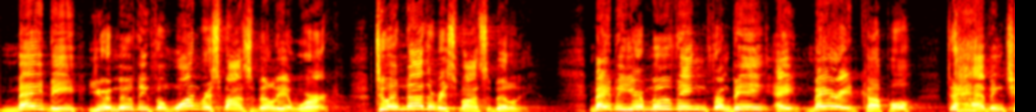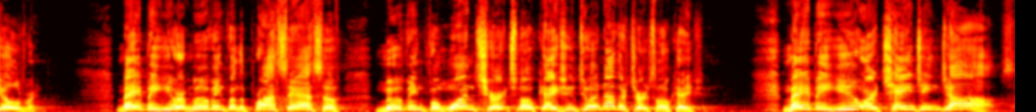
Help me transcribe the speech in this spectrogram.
Maybe you're moving from one responsibility at work to another responsibility. Maybe you're moving from being a married couple to having children. Maybe you are moving from the process of moving from one church location to another church location. Maybe you are changing jobs.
